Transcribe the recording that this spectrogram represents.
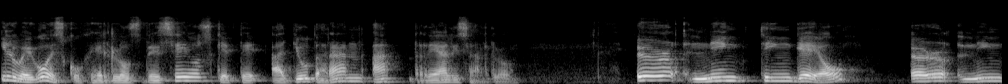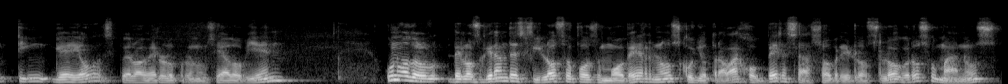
y luego escoger los deseos que te ayudarán a realizarlo. Earl Nightingale, Earl Nightingale, espero haberlo pronunciado bien, uno de los grandes filósofos modernos cuyo trabajo versa sobre los logros humanos,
